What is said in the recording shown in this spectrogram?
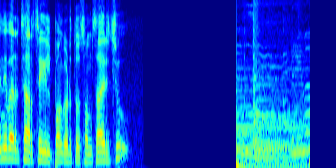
എന്നിവർ ചർച്ചയിൽ പങ്കെടുത്തു സംസാരിച്ചു. Rima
